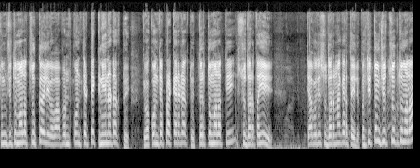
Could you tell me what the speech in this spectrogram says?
तुमची तुम्हाला चूक कळली बाबा आपण कोणत्या टेक्निकनं टाकतोय किंवा कोणत्या प्रकारे टाकतोय तर तुम्हाला ती सुधारता येईल. त्यामध्ये सुधारणा करता येईल. पण ती तुमची चूक तुम्हाला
